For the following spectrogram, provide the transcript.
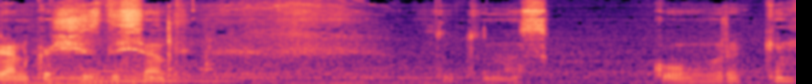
Дрянка 60. Тут у нас коврики.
